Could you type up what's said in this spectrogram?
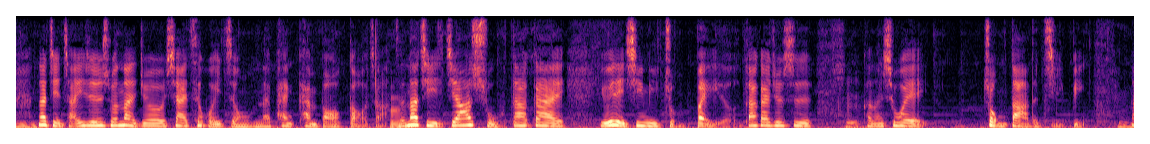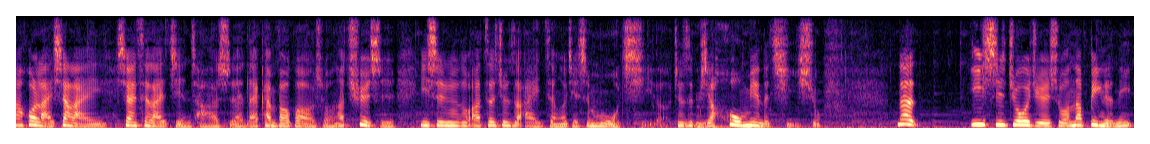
嗯、那检查医生说，那你就下一次回诊，我们来看看报告这样子。嗯、那其实家属大概有一点心理准备了，大概就是可能是会重大的疾病。那后来下来下一次来检查时来看报告的时候，那确实医师就说啊，这就是癌症，而且是末期了，就是比较后面的期数。嗯、那医师就会觉得说，那病人你。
